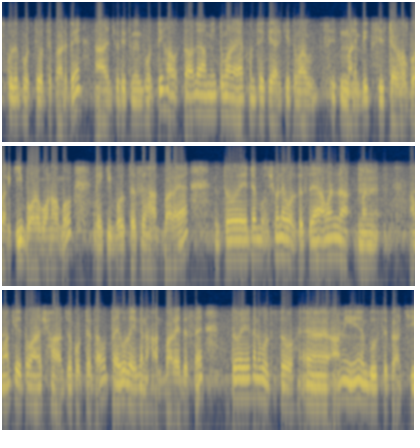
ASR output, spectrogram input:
স্কুলে ভর্তি হতে পারবে। আর যদি তুমি ভর্তি হও, তাহলে আমি তোমার এখন থেকে আর কি তোমার মানে বিগ সিস্টার হব আর কি, বড় বোন হব। তাই কি বলতেছে হাত বাড়ায়। তো এটা শুনে বলতেছে, আমার না মানে আমাকে তোমার সাহায্য করতে দাও। তাই বলে এখানে হাত বাড়াই দিছে তো এখানে বলতেছে "ও, আহ, আমি বুঝতে পারছি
